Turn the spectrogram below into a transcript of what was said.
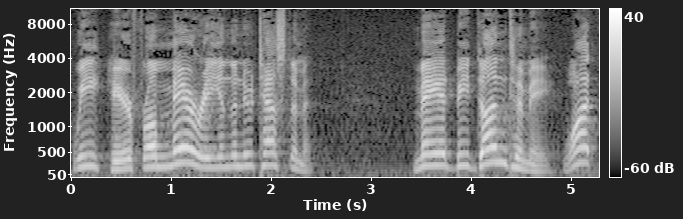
we hear from Mary in the New Testament. May it be done to me. What?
